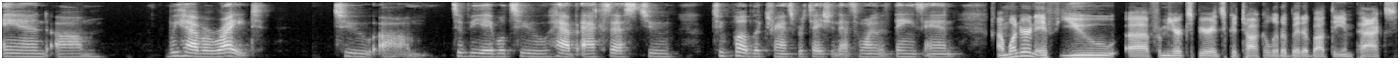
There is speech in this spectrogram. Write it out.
And we have a right to um, to be able to have access to to public transportation. That's one of the things. And I'm wondering if you, uh, from your experience, could talk a little bit about the impacts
